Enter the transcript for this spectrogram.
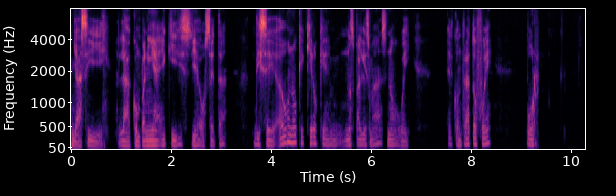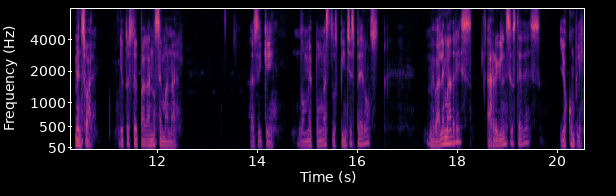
Ya si la compañía X, Y o Z dice: "Oh, no, que quiero que nos pagues más". No, güey. El contrato fue por mensual. Yo te estoy pagando semanal. Así que no me pongas tus pinches peros. Me vale madres, arréglense ustedes, yo cumplí.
